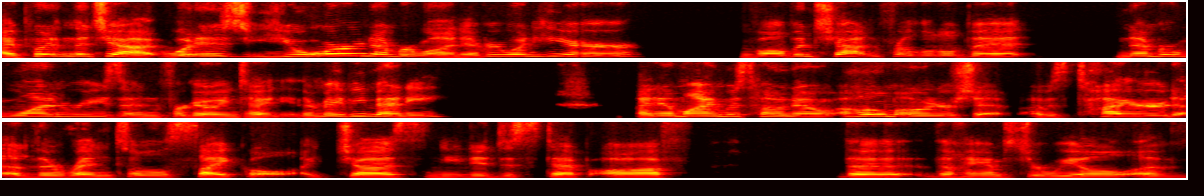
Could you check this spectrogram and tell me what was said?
I put in the chat, what is your number one? Everyone here, we've all been chatting for a little bit. Number one reason for going tiny. There may be many. I know mine was home, home ownership. I was tired of the rental cycle. I just needed to step off the the hamster wheel of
